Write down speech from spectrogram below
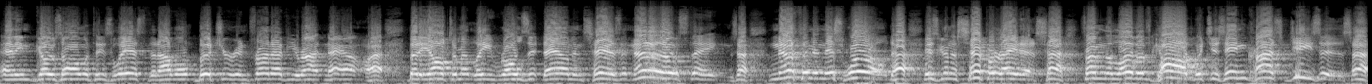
and he goes on with his list that I won't butcher in front of you right now. Uh, but he ultimately rolls it down and says that none of those things, uh, nothing in this world uh, is going to separate us uh, from the love of God which is in Christ Jesus. Uh,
